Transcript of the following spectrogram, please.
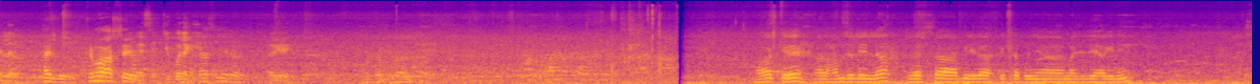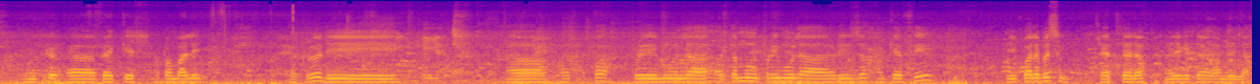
Hello. Hello. Terima kasih. Terima kasih. Jumpa lagi. Terima kasih. Okey. Okey, Alhamdulillah. Biasa habis dah kita punya majlis hari ni Untuk uh, package Apam balik Akro di uh, apa Primula Temu Primula Resort and Cafe Di Kuala Besu Settle dah Jadi kita Alhamdulillah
